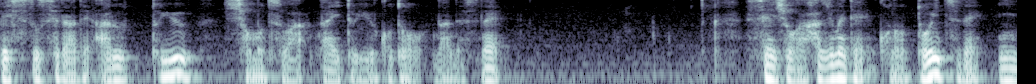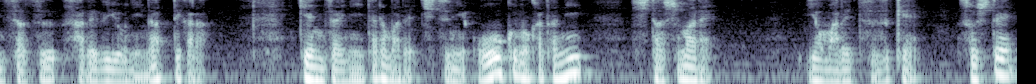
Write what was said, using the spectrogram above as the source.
ベストセラーであるという書物はないということなんですね。聖書が初めてこのドイツで印刷されるようになってから現在に至るまで実に多くの方に親しまれ読まれ続けそして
